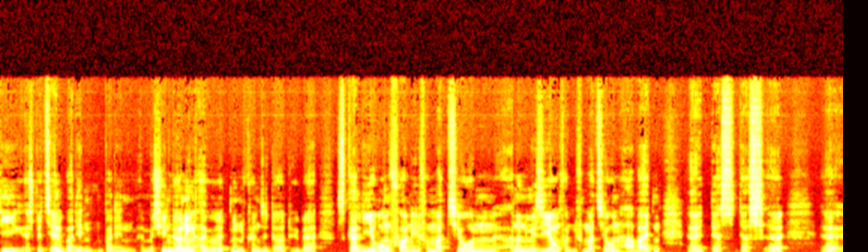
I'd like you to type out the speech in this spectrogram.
die äh, speziell bei den, bei den Machine Learning Algorithmen können Sie dort über Skalierung von Informationen, Anonymisierung von Informationen arbeiten, äh, dass, dass äh, äh,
